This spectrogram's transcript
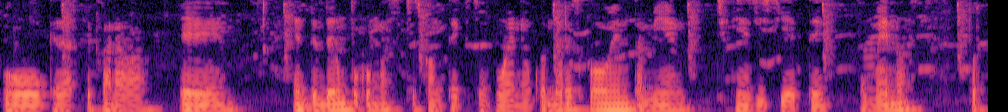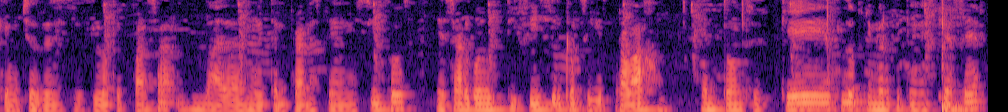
o quedarte para eh, entender un poco más estos contextos bueno cuando eres joven también si tienes 17 o menos porque muchas veces es lo que pasa a edades muy tempranas tienen mis hijos es algo difícil conseguir trabajo entonces, ¿qué es lo primero que tienes que hacer?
